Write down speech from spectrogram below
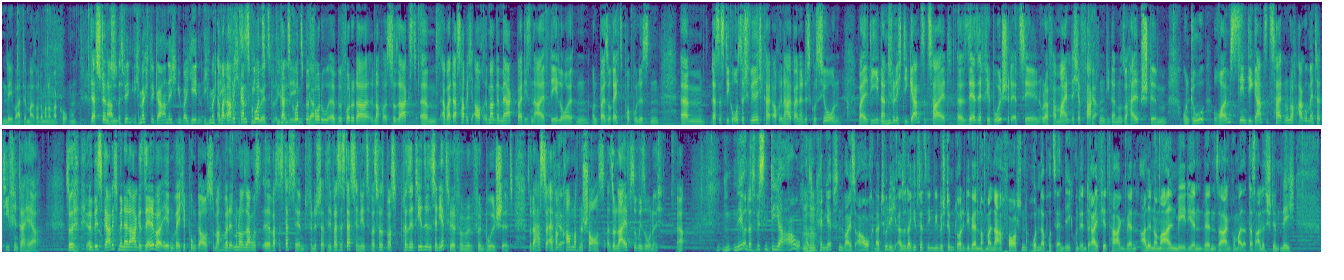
Nee, warte mal, sollte man noch mal gucken. Das stimmt. Ähm, deswegen, ich möchte gar nicht über jeden, ich möchte aber gar darf nicht ich ganz kurz, ganz kurz, bevor ja? du, äh, bevor du da noch was zu sagst, ähm, aber das habe ich auch immer gemerkt bei diesen AfD-Leuten und bei so Rechtspopulisten. Ähm, das ist die große Schwierigkeit auch innerhalb einer Diskussion, weil die Mhm. natürlich die ganze Zeit äh, sehr, sehr viel Bullshit erzählen oder vermeintliche Fakten, Ja. die dann nur so halb stimmen und du räumst denen die ganze Zeit nur noch argumentativ hinterher. So, du bist genau. gar nicht mehr in der Lage, selber irgendwelche Punkte auszumachen, weil du immer noch sagen musst, äh, was ist das denn für eine Statistik? Was ist das denn jetzt? Was, was, was präsentieren sie uns denn jetzt wieder für, für ein Bullshit? So, da hast du einfach Ja. kaum noch eine Chance. Also live sowieso nicht. Ja. Nee, und das wissen die ja auch. Also Ken Jebsen weiß auch. Natürlich, also da gibt's jetzt irgendwie bestimmt Leute, die werden nochmal nachforschen, hundertprozentig. Und in drei, vier Tagen werden alle normalen Medien werden sagen, guck mal, das alles stimmt nicht.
